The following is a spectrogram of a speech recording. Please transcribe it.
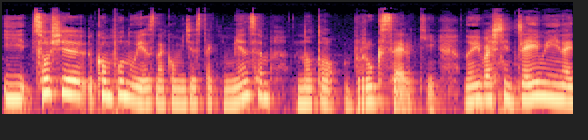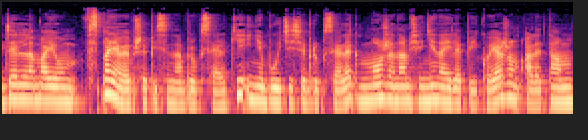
I co się komponuje znakomicie z takim mięsem? No to brukselki. No i właśnie Jamie i Nigella mają wspaniałe przepisy na brukselki i nie bójcie się brukselek. Może nam się nie najlepiej kojarzą, ale tam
